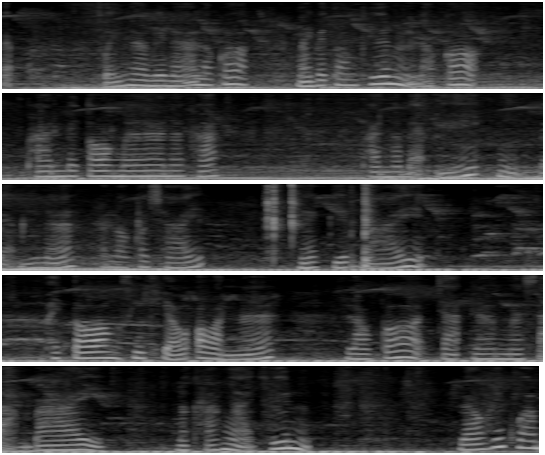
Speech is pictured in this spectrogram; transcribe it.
แบบสวยงามเลยนะ แล้วก็ไหมใบตองขึ้นแล้วก็ พันใบตองมานะคะ พันมาแบบนี้นี่แบบนี้นะ แล้วเราก็ใช้แม็กเย็บไว้ใบตองสีเขียวอ่อนนะ เราก็จะนำมาสามใบนะคะหงายขึ้น แล้วให้ความ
